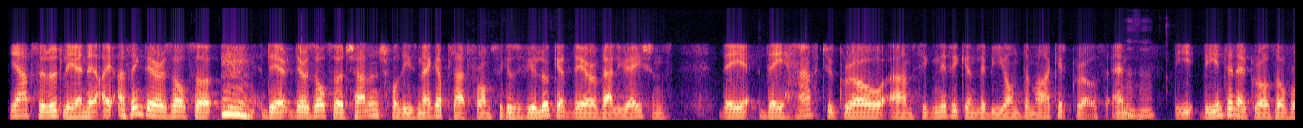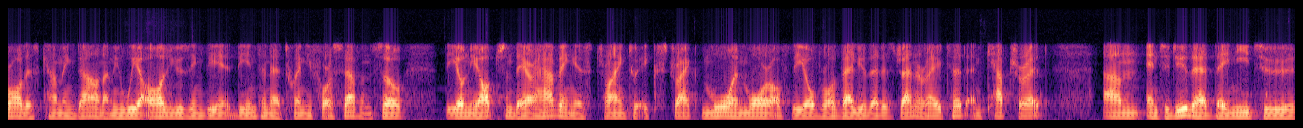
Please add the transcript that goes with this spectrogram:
Yeah, absolutely, and I, I think there is also there there's also a challenge for these mega platforms because if you look at their valuations they they have to grow um, significantly beyond the market growth, and mm-hmm. the the internet growth overall is coming down. I mean, we are all using the the internet 24/7, so the only option they are having is trying to extract more and more of the overall value that is generated and capture it. Um, and to do that, they need to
